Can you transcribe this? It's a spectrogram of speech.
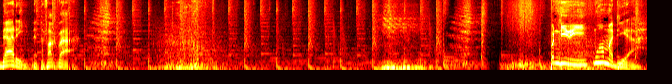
dari Data Fakta. Pendiri Muhammadiyah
